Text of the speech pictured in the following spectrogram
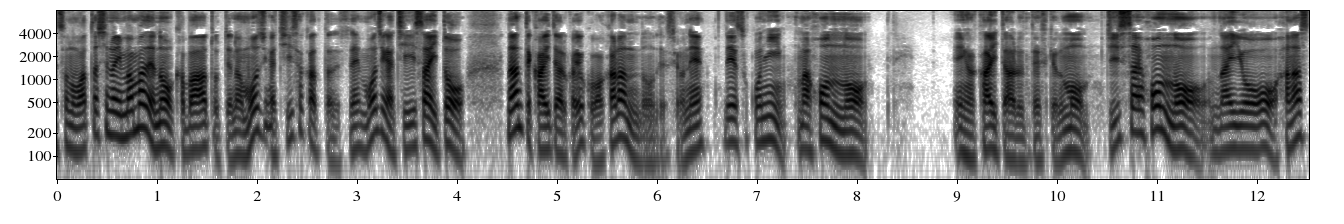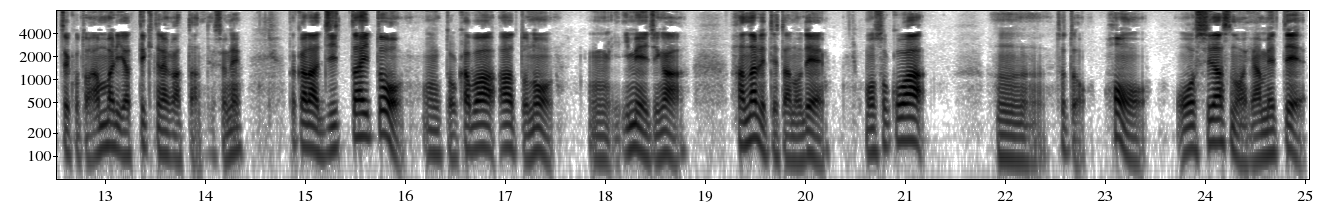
その私の今までのカバーアートっていうのは文字が小さかったんですね。文字が小さいと何て書いてあるかよくわからんのですよね。でそこに、まあ、本の絵が書いてあるんですけども実際本の内容を話すってことはあんまりやってきてなかったんですよね。だから実体と,、うん、とカバーアートの、うん、イメージが離れてたのでもうそこは、うん、ちょっと本を押し出すのはやめて、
